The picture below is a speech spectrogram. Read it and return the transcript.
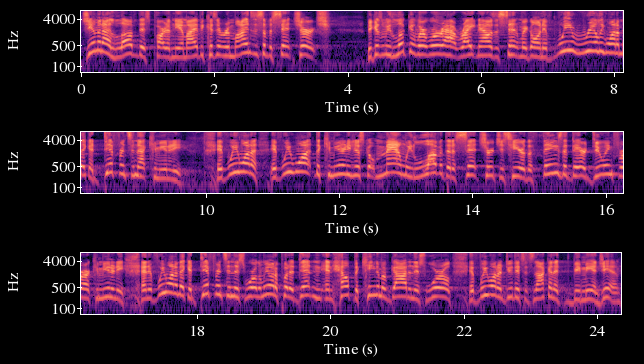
Jim and I love this part of Nehemiah because it reminds us of a Ascent Church. Because we look at where we're at right now as a Ascent, and we're going, if we really want to make a difference in that community, if we want to, if we want the community to just go, man, we love it that Ascent Church is here, the things that they are doing for our community, and if we want to make a difference in this world and we want to put a dent and help the kingdom of God in this world, if we want to do this, it's not going to be me and Jim.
